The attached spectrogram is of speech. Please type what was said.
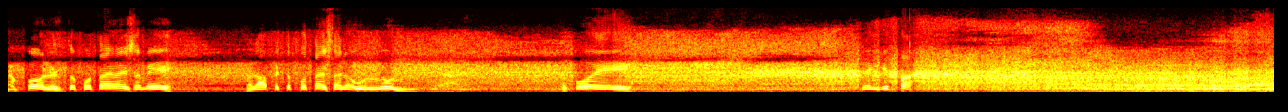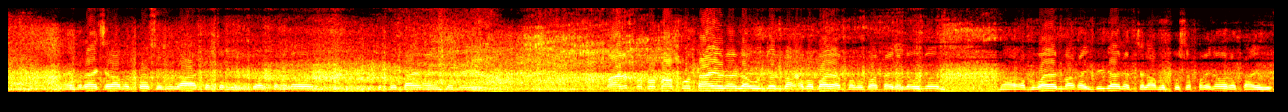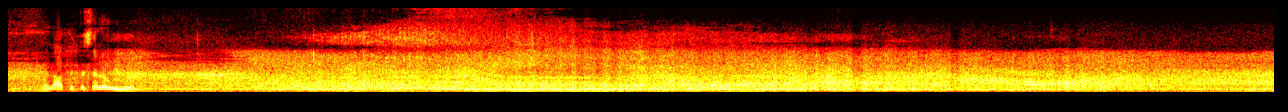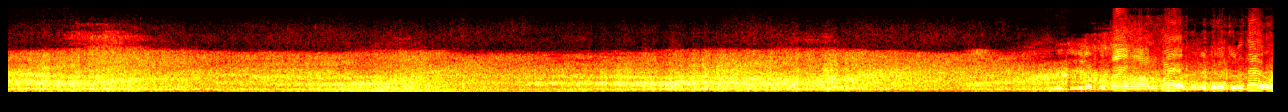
Yan po, nandito po tayo ngayon sa may malapit na po tayo sa La Union. Yan. Ito po eh Benggit pa. Maraming maraming salamat po sa inyo lahat at sa mundo at Panginoon. Dito po tayo ngayon sa may para pababa po tayo ng La Union mga kababayan. Pababa tayo ng La Union mga kababayan, mga kaibigan at salamat po sa Panginoon at tayo malapit na sa La Union. Tuloy-tuloy na po tayo mga kababayan. Dire-diretso na tayo.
